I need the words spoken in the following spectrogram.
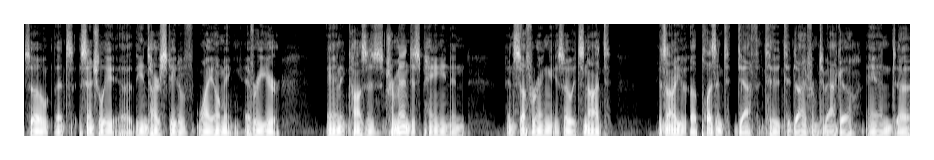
So that's essentially uh, the entire state of Wyoming every year, and it causes tremendous pain and and suffering. So it's not it's not a, a pleasant death to to die from tobacco, and uh,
